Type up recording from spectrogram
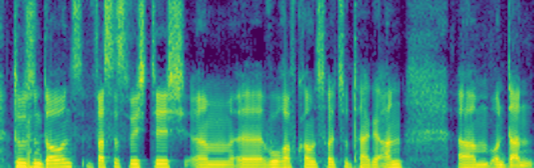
Do's and Don'ts, was ist wichtig, ähm, äh, worauf kommt es heutzutage an ähm, und dann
